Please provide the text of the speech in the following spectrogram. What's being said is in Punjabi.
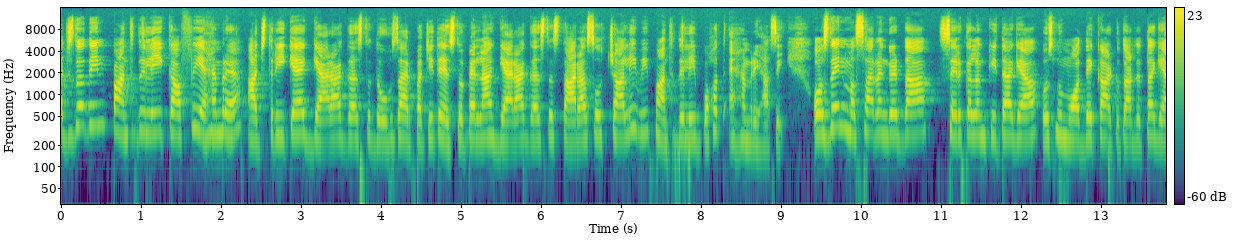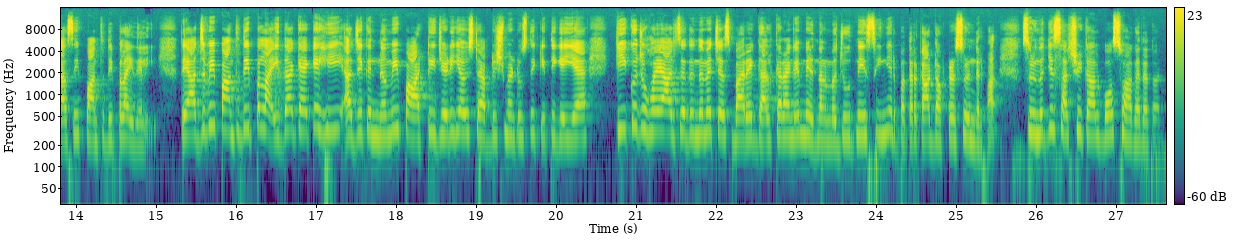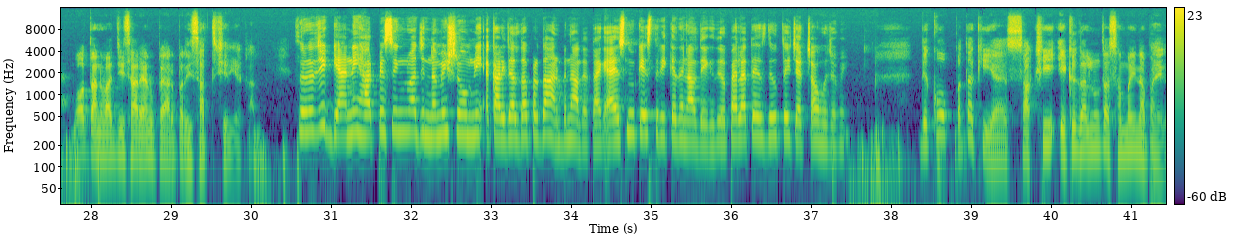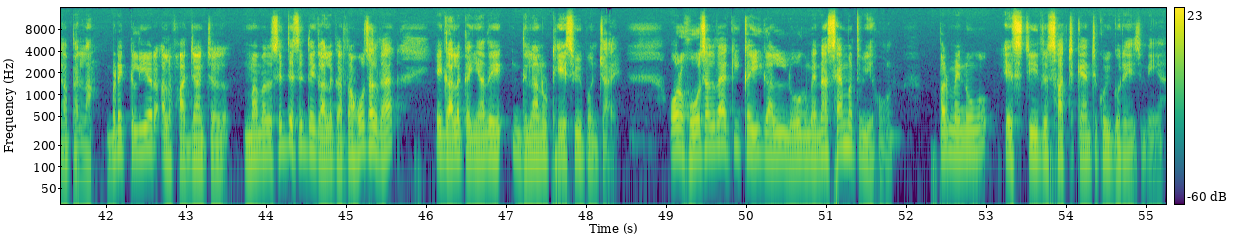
ਅੱਜ ਦਾ ਦਿਨ ਪੰਥ ਦੇ ਲਈ ਕਾਫੀ ਅਹਿਮ ਰਿਹਾ। ਅੱਜ ਤਰੀਕ ਹੈ 11 ਅਗਸਤ 2025 ਤੇ ਇਸ ਤੋਂ ਪਹਿਲਾਂ 11 ਅਗਸਤ 1740 ਵੀ ਪੰਥ ਦੇ ਲਈ ਬਹੁਤ ਅਹਿਮ ਰਿਹਾ ਸੀ। ਉਸ ਦਿਨ ਮੱਸਾ ਰੰਗੜ ਦਾ ਸਿਰ ਕਲਮ ਕੀਤਾ ਗਿਆ ਉਸ ਨੂੰ ਮੌਤ ਦੇ ਘਾਟ ਉਤਾਰ ਦਿੱਤਾ ਗਿਆ ਸੀ ਪੰਥ ਦੀ ਭਲਾਈ ਦੇ ਲਈ। ਤੇ ਅੱਜ ਵੀ ਪੰਥ ਦੀ ਭਲਾਈ ਦਾ ਕਹਿ ਕੇ ਹੀ ਅੱਜ ਇੱਕ ਨਵੀਂ ਪਾਰਟੀ ਜਿਹੜੀ ਹੈ ਐਸਟੈਬਲਿਸ਼ਮੈਂਟ ਉਸ ਦੀ ਕੀਤੀ ਗਈ ਹੈ। ਕੀ ਕੁਝ ਹੋਇਆ ਅੱਜ ਦੇ ਦਿਨ ਦੇ ਵਿੱਚ, ਇਸ ਬਾਰੇ ਗੱਲ ਕਰਾਂਗੇ। ਮੇਰੇ ਨਾਲ ਮੌਜੂਦ ਨੇ ਸੀਨੀਅਰ ਪੱਤਰਕਾਰ ਡਾਕਟਰ ਸੁਰਿੰਦਰਪਾਲ ਸੁਰਿੰਦਰ ਜੀ, ਸਤਿ ਸ਼੍ਰੀ ਅਕਾਲ। ਬਹੁਤ ਸਵਾਗਤ ਹੈ ਤੁਹਾਡਾ। ਬਹੁਤ ਧੰਨਵਾਦ ਜੀ ਸਾਰਿਆਂ ਨੂੰ। ਪਿਆਰ ਭਰੀ ਸਤਿ ਸ਼੍ਰੀ ਅਕਾਲ। ਸੁਰਿੰਦਰ ਜੀ ਗਿਆਨੀ ਹਰਪ੍ਰੀਤ ਸਿੰਘ ਨੂੰ ਅੱਜ ਨਵੀਂ ਸ਼੍ਰੋਮਣੀ ਅਕਾਲੀ ਦਲ ਦਾ ਪ੍ਰਧਾਨ ਬਣਾ ਦਿੱਤਾ ਗਿਆ। ਇਸ ਨੂੰ ਕਿਸ ਤਰੀਕੇ ਦੇ ਨਾਲ ਦੇਖਦੇ ਹੋ? ਪਹਿਲਾਂ ਤਾਂ ਇਸ ਦੇ ਉੱਤੇ ਚਰਚਾ ਹੋ ਜਾਵੇ। ਦੇਖੋ ਪਤਾ ਕੀ ਹੈ? ਸਾਖੀ ਇੱਕ ਗੱਲ ਨੂੰ ਤਾਂ ਸਮਝਣਾ ਪਏਗਾ ਪਹਿਲਾਂ। ਬੜੇ ਕਲੀਅਰ ਅਲਫਾਜ਼ਾਂ 'ਚ ਮੈਂ ਮਤਲਬ ਸਿੱਧੇ ਸਿੱਧੇ ਗੱਲ ਕਰਦਾ। ਹੋ ਸਕਦਾ ਹੈ ਇਹ ਗੱਲ ਕਈਆਂ ਦੇ ਦਿਲਾਂ ਨੂੰ ਠੇਸ ਵੀ ਪਹੁੰਚਾਏ। ਔਰ ਹੋ ਸਕਦਾ ਹੈ ਕਿ ਕਈ ਗੱਲ ਲੋਕ ਮੇਰੇ ਨਾਲ ਸਹਿਮਤ ਵੀ ਹੋਣ। ਪਰ ਮੈਨੂੰ ਇਸ ਚੀਜ਼ ਦੇ ਸੱਚ ਕਹਿਣ 'ਚ ਕੋਈ ਗੁਰੇਜ਼ ਨਹੀਂ ਹੈ।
